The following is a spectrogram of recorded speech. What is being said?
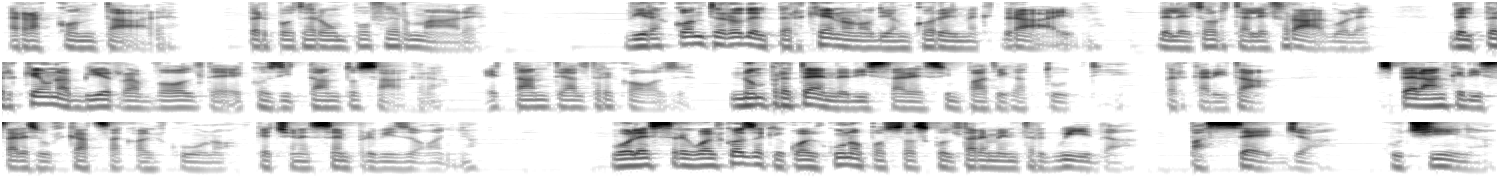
raccontare, per poter un po' fermare vi racconterò del perché non odio ancora il McDrive, delle torte alle fragole, del perché una birra a volte è così tanto sacra e tante altre cose. Non pretende di stare simpatica a tutti, per carità. Spera anche di stare sul cazzo a qualcuno, che ce n'è sempre bisogno. Vuole essere qualcosa che qualcuno possa ascoltare mentre guida, passeggia, cucina,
